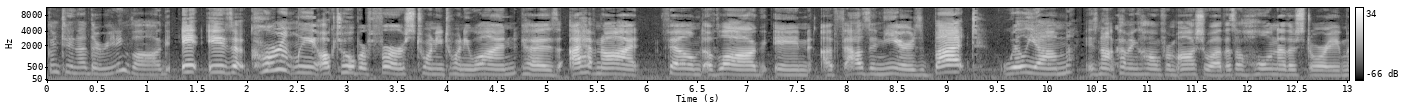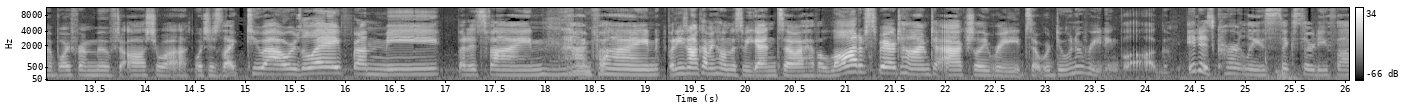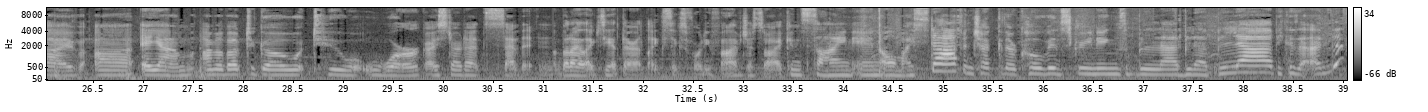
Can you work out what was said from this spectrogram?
Welcome to another reading vlog. It is currently October 1st, 2021 because I have not filmed a vlog in a thousand years, but William is not coming home from Oshawa. That's a whole nother story. My boyfriend moved to Oshawa, which is like two hours away from me, but it's fine. I'm fine. But he's not coming home this weekend, so I have a lot of spare time to actually read. So we're doing a reading vlog. It is currently 6.35 uh, a.m. I'm about to go to work. I start at 7, but I like to get there at like 6.45 just so I can sign in all my staff and check their COVID screenings, blah, blah, blah, because I'm the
